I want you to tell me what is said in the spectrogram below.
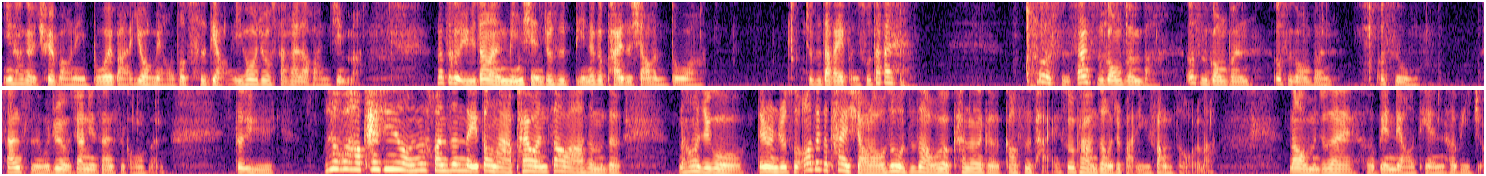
因为它可以确保你不会把幼苗都吃掉，以后就伤害到环境嘛。那这个鱼当然明显就是比那个牌子小很多啊，就是大概一本书大概二十三十公分吧，二十公分，二十公分，二十五，三十，我觉得有将近三十公分的鱼。我说哇，好开心哦，那欢声雷动啊，拍完照啊什么的。然后结果 Darren 就说：“哦，这个太小了。”我说：“我知道，我有看到那个告示牌，所以拍完照我就把鱼放走了嘛。”然后我们就在河边聊天喝啤酒。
